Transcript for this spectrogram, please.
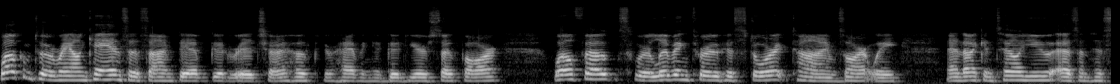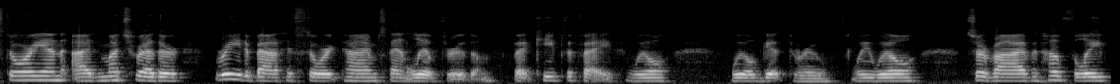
Welcome to Around Kansas. I'm Deb Goodrich. I hope you're having a good year so far. Well, folks, we're living through historic times, aren't we? And I can tell you, as an historian, I'd much rather read about historic times than live through them. But keep the faith. We'll we'll get through. We will survive, and hopefully,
